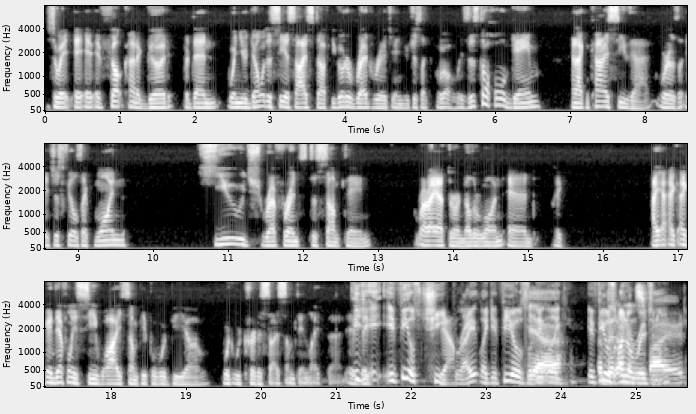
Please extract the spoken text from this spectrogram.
So it, it, it felt kind of good, but then when you're done with the CSI stuff, you go to Red Ridge and you're just like, oh, is this the whole game? And I can kind of see that. Whereas it just feels like one huge reference to something right after another one, and I I, I can definitely see why some people would be uh would, would criticize something like that. It, they- it, it feels cheap, Yeah. right? Like it feels Yeah. like, like it feels unoriginal. uninspired.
